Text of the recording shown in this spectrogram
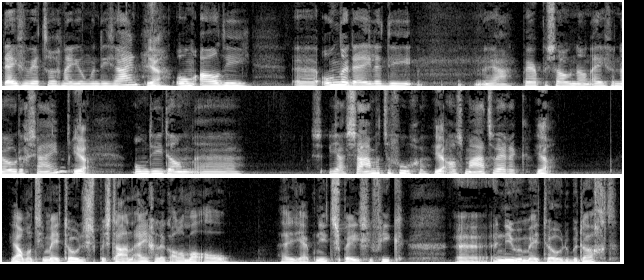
even weer terug naar Human Design. Ja, Om al die eh, onderdelen die ja, per persoon dan even nodig zijn, ja, om die dan eh, ja, samen te voegen Ja. als maatwerk. ja. Ja, want die methodes bestaan eigenlijk allemaal al. Je hebt niet specifiek eh, een nieuwe methode bedacht.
